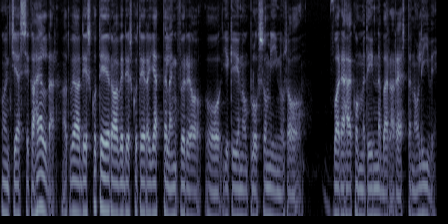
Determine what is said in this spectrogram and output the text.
Och inte Jessica heller. Att vi har diskuterat, vi diskuterade jättelänge före och, och gick igenom plus och minus och vad det här kommer att innebära resten av livet.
